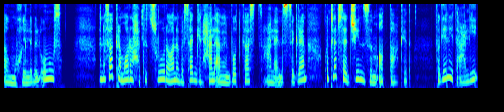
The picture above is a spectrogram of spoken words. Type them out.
أو مخل بالأنوثة. أنا فاكرة مرة حطيت صورة وأنا بسجل حلقة من بودكاست على إنستجرام كنت لابسة جينز مقطع كده. فجالي تعليق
